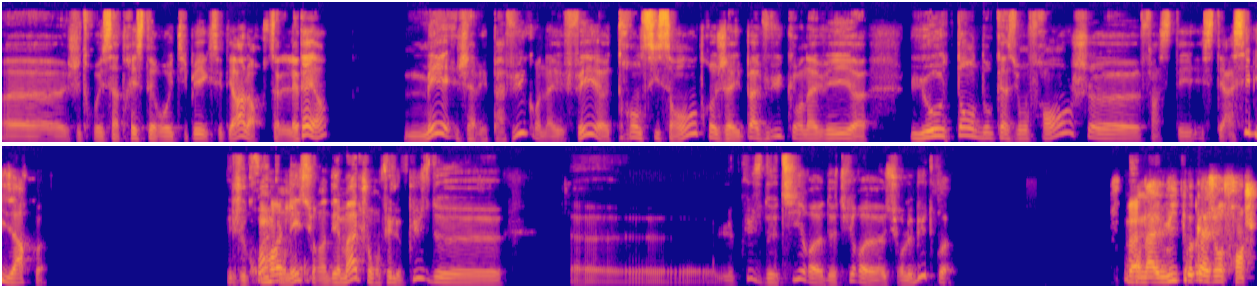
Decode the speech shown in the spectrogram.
euh, j'ai trouvé ça très stéréotypé, etc. Alors, ça l'était, hein. Mais j'avais pas vu qu'on avait fait euh, 36 centres, j'avais pas vu qu'on avait euh, eu autant d'occasions franches. euh, Enfin, c'était c'était assez bizarre, quoi. Je crois Moi, qu'on je- est sur un des matchs où on fait le plus de, euh, le plus de tirs, de tirs euh, sur le but, quoi. bah, On a huit occasions franches.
